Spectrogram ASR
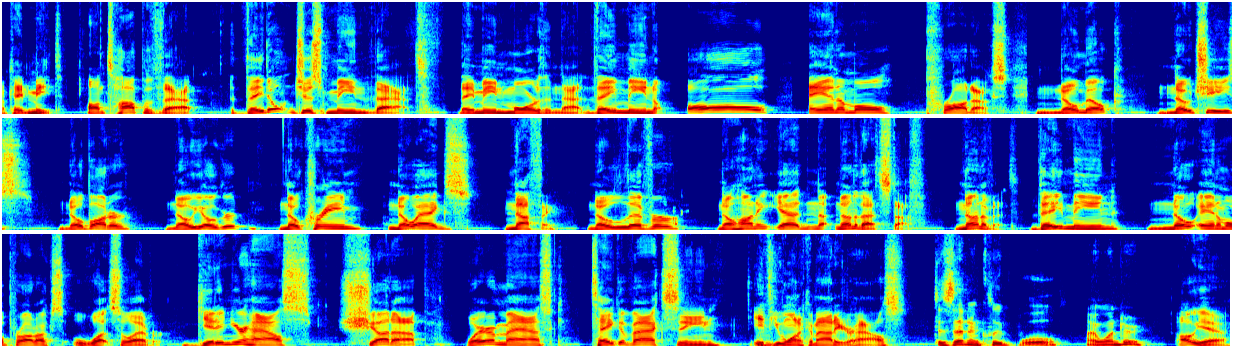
Okay, meat. On top of that, they don't just mean that. They mean more than that. They mean all animal products. No milk, no cheese, no butter, no yogurt, no cream, no eggs, nothing. No liver, no honey. Yeah, n- none of that stuff. None of it. They mean no animal products whatsoever. Get in your house, shut up, wear a mask, take a vaccine if you want to come out of your house. Does that include wool? I wonder. Oh, yeah.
